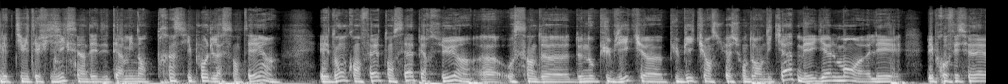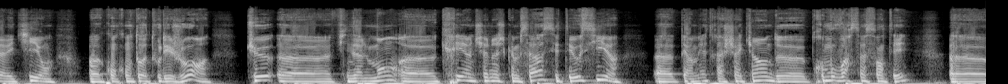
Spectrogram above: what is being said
L'activité physique, c'est un des déterminants principaux de la santé. Et donc, en fait, on s'est aperçu euh, au sein de, de, nos publics, euh, publics en situation de handicap, mais également les, les professionnels avec qui on qu'on côtoie tous les jours, que finalement, créer un challenge comme ça, c'était aussi euh, permettre à chacun de promouvoir sa santé euh,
